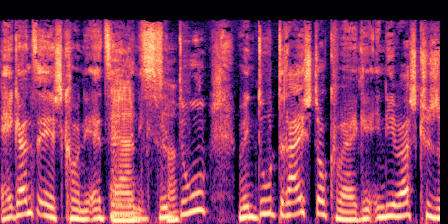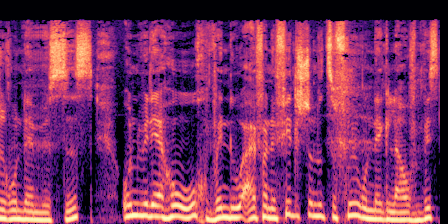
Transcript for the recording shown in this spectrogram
Ey, ganz ehrlich, Conny, erzähl mir nichts. Wenn Ernsthaft? du, wenn du drei Stockwerke in die Waschküche runter müsstest und wieder hoch, wenn du einfach eine Viertelstunde zu früh runtergelaufen bist,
